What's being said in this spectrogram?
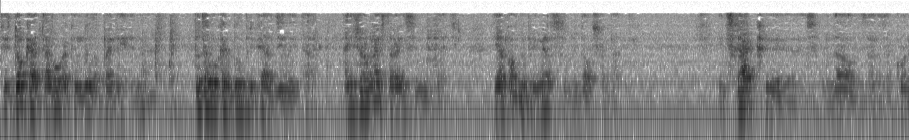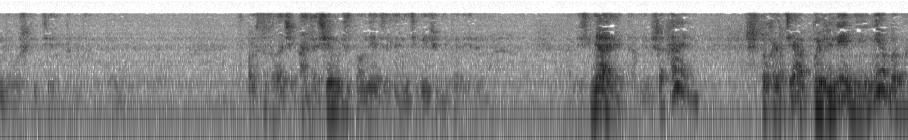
То есть до того, как им было поверено, до того, как был приказ делай так, они все равно старались соблюдать. Яков, например, соблюдал шаббат. Ицхак э, соблюдал законы о шхите и так далее. Просто задача, а зачем их исполнять, если они тебе еще не поверены? Объясняет там Шахаем, что хотя повеления не было,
